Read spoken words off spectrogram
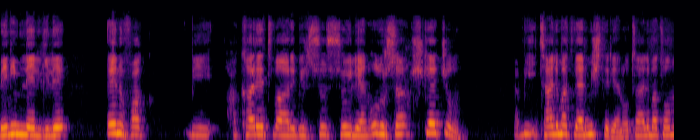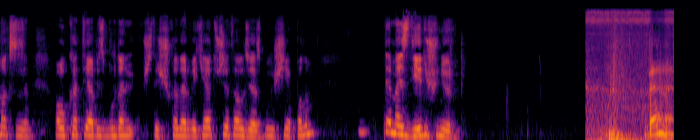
benimle ilgili en ufak bir hakaretvari bir söz söyleyen olursa şikayetçi olun. Bir talimat vermiştir yani. O talimat olmaksızın avukat ya biz buradan işte şu kadar vekalet ücret alacağız bu işi yapalım demez diye düşünüyorum. Ben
